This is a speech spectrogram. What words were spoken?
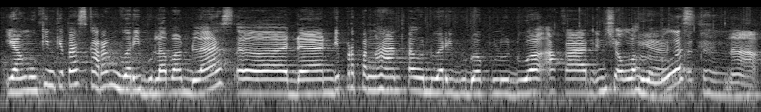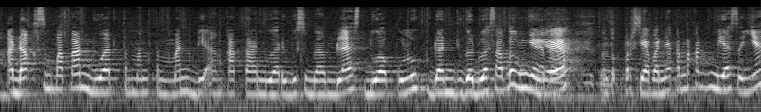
yang mungkin kita sekarang 2018 uh, dan di pertengahan tahun 2022 akan insya Allah Iya, lulus. betul. Nah, ada kesempatan buat teman-teman di angkatan 2019, 20 dan juga 21 mungkin ya, Teh, Iya, ya betul. untuk persiapannya karena kan biasanya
